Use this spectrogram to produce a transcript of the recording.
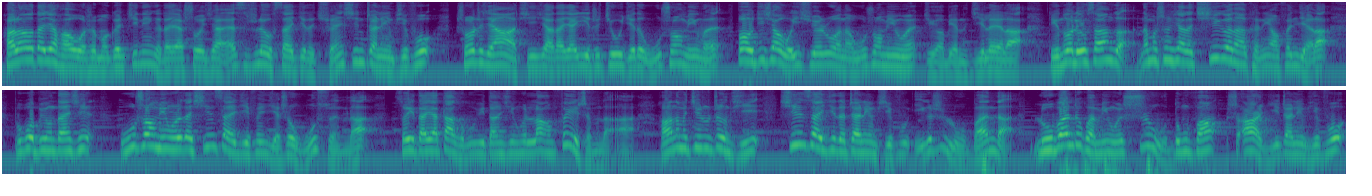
Hello，大家好，我是摩根，今天给大家说一下 S 十六赛季的全新战令皮肤。说之前啊，提一下大家一直纠结的无双铭文，暴击效果一削弱呢，无双铭文就要变得鸡肋了，顶多留三个，那么剩下的七个呢，肯定要分解了。不过不用担心，无双铭文在新赛季分解是无损的，所以大家大可不必担心会浪费什么的啊。好，那么进入正题，新赛季的战令皮肤一个是鲁班的，鲁班这款名为狮舞东方，是二级战令皮肤。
